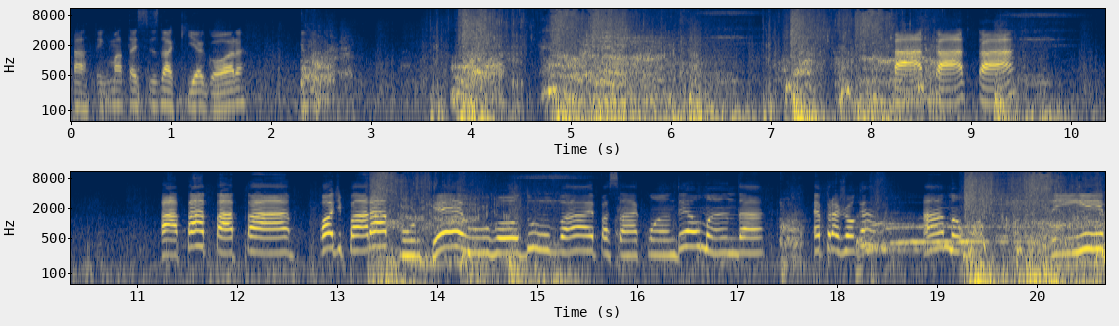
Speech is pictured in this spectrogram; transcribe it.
Tá, tem que matar esses daqui agora. Tá, tá, tá. Pá, pá, pá, pá. Pode parar porque o rodo vai passar quando eu mandar. É pra jogar a mão. Sim,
